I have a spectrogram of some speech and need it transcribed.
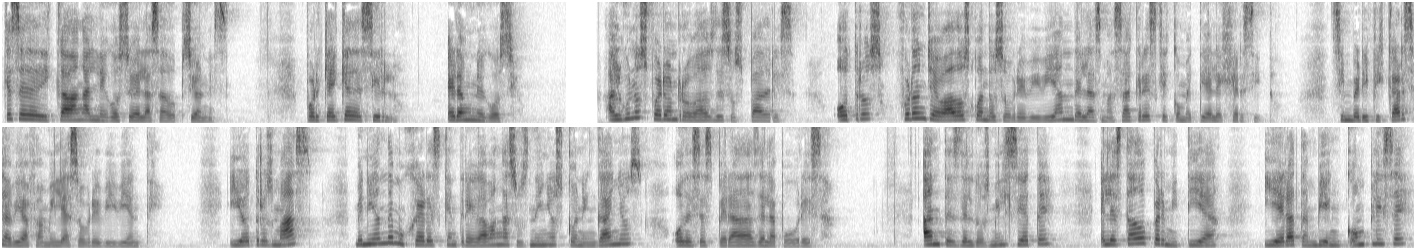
que se dedicaban al negocio de las adopciones. Porque hay que decirlo, era un negocio. Algunos fueron robados de sus padres, otros fueron llevados cuando sobrevivían de las masacres que cometía el ejército, sin verificar si había familia sobreviviente. Y otros más venían de mujeres que entregaban a sus niños con engaños o desesperadas de la pobreza. Antes del 2007, el Estado permitía y era también cómplice,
